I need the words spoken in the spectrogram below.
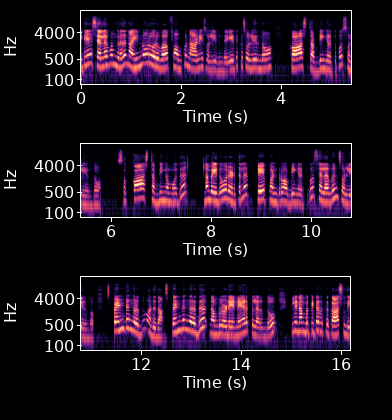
இதே செலவுங்கிறத நான் இன்னொரு ஒரு ஒர்க் ஃபார்முக்கு நானே சொல்லியிருந்தேன். எதுக்கு சொல்லியிருந்தோம்? காஸ்ட் அப்படிங்கிறதுக்கும் சொல்லியிருந்தோம். ஸோ காஸ்ட் அப்படிங்கும் போது நம்ம ஏதோ ஒரு இடத்துல பே பண்றோம் அப்படிங்கிறதுக்கும் செலவுன்னு சொல்லியிருந்தோம். ஸ்பெண்டுங்கிறதும் அதுதான். ஸ்பெண்டுங்கிறது நம்மளுடைய நேரத்துல இருந்தோ இல்லை நம்ம கிட்ட இருக்க காசு இல்லை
